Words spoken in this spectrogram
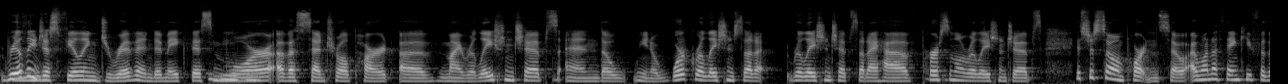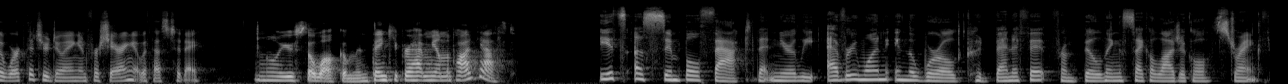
really mm-hmm. just feeling driven to make this mm-hmm. more of a central part of my relationships and the you know work relationships that I, relationships that I have personal relationships. It's just so important. So I want to thank you for the work that you're doing and for sharing it with us today. Oh you're so welcome. And thank you for having me on the podcast. It's a simple fact that nearly everyone in the world could benefit from building psychological strength.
